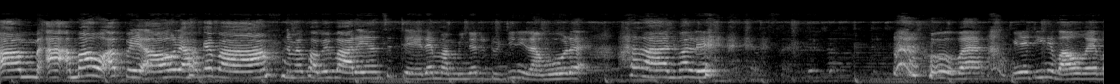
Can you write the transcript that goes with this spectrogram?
အမ်အမောအပေအောင်တဲ့ဟုတ်ကဲ့ပါနာမည်ခေါ်ပေးပါတယ်ရန်စစ်တယ်တဲ့မမီနဲ့တူတူကြည့်နေတာမို့တဲ့ဟာလာညီမလေးဟုတ်ပါမင်းကြီးနေပါဦးမဲမ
